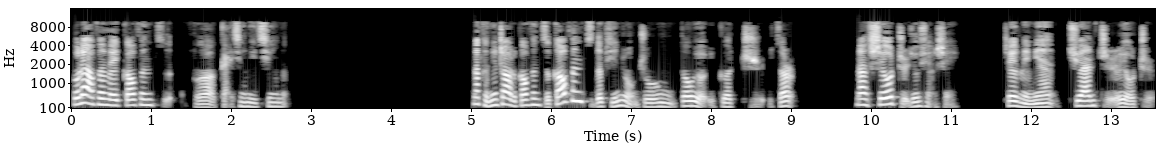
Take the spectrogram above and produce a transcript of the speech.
涂料分为高分子和改性沥青的。那肯定照着高分子，高分子的品种中都有一个酯字儿，那谁有酯就选谁。这个里面聚氨酯有酯，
